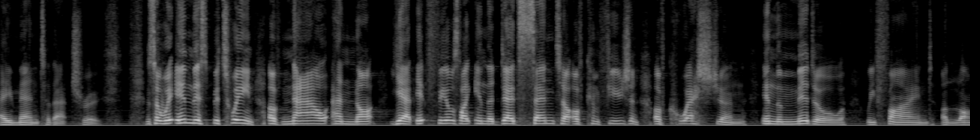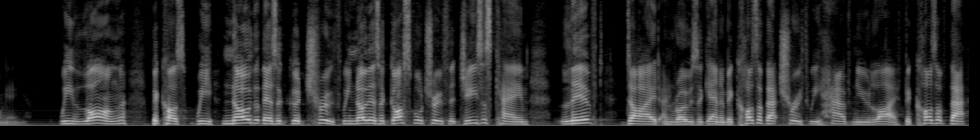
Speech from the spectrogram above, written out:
amen to that truth. And so we're in this between of now and not yet. It feels like in the dead center of confusion, of question, in the middle, we find a longing. We long because we know that there's a good truth. We know there's a gospel truth that Jesus came, lived, died, and rose again. And because of that truth, we have new life. Because of that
